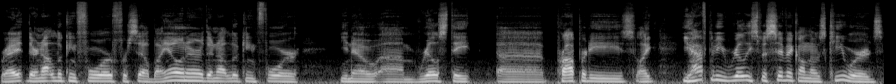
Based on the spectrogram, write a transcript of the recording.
right? They're not looking for for sale by owner. They're not looking for, you know, um, real estate uh, properties. Like you have to be really specific on those keywords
